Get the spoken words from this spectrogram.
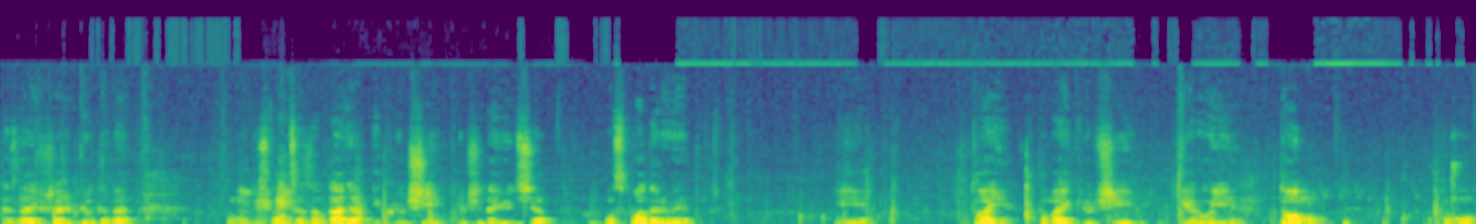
ти знаєш, що я люблю тебе. Тому дістав це завдання і ключі. Ключі даються господареві. І той, хто має ключі, керує домом. Тому,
